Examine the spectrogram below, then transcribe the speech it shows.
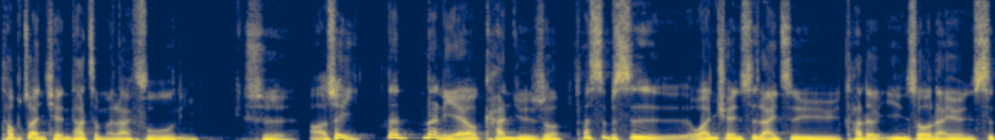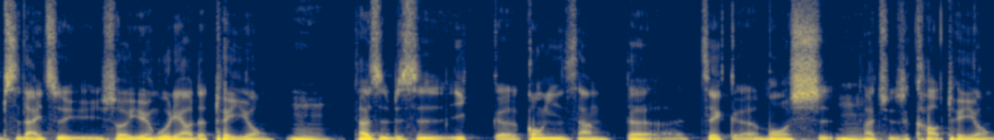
他不赚钱，他怎么来服务你？是啊，所以那那你也要看，就是说，它是不是完全是来自于它的营收来源，是不是来自于所谓原物料的退佣？嗯，它是不是一个供应商的这个模式？嗯，它就是靠退佣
